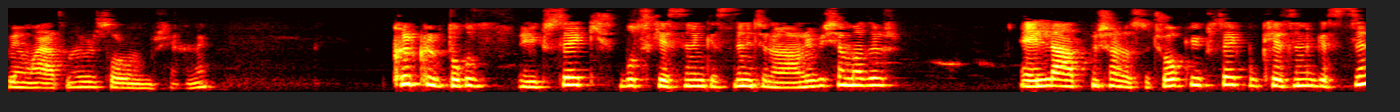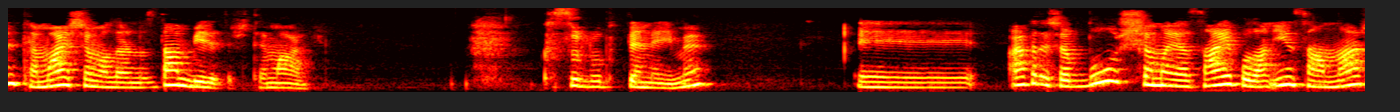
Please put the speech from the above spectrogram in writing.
Benim hayatımda bir sorunmuş yani. 40-49 yüksek. Bu kesinlikle sizin için önemli bir şemadır. 50-60 arası çok yüksek. Bu kesinlikle sizin temel şemalarınızdan biridir. Temel. Kusurluluk deneyimi. Ee, arkadaşlar bu şemaya sahip olan insanlar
